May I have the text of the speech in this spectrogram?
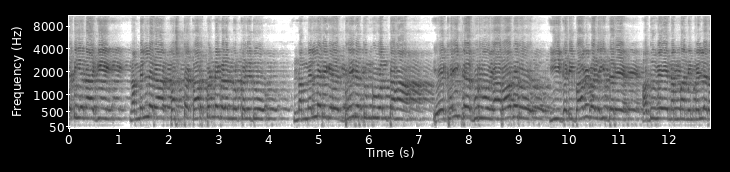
ಒಡೆಯನಾಗಿ ನಮ್ಮೆಲ್ಲರ ಕಷ್ಟ ಕಾರ್ಪಣ್ಯಗಳನ್ನು ಕಳೆದು, ನಮ್ಮೆಲ್ಲರಿಗೆ ಧೈರ್ಯ ತುಂಬುವಂತಹ ಏಕೈಕ ಗುರು ಯಾರಾದರೂ ಈ ಗಡಿ ಭಾಗಗಳಿದ್ದರೆ ಅದುವೇ ನಮ್ಮ ನಿಮ್ಮೆಲ್ಲರ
